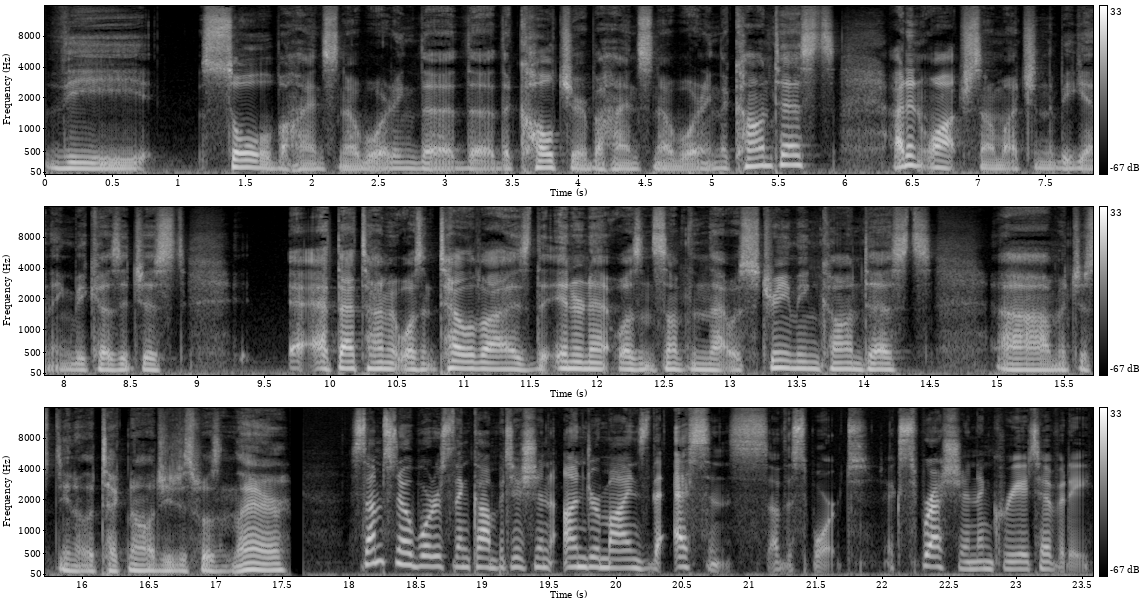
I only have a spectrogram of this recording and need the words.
the soul behind snowboarding, the the the culture behind snowboarding. The contests, I didn't watch so much in the beginning because it just at that time it wasn't televised. The internet wasn't something that was streaming contests. Um, it just you know the technology just wasn't there. Some snowboarders think competition undermines the essence of the sport expression and creativity.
